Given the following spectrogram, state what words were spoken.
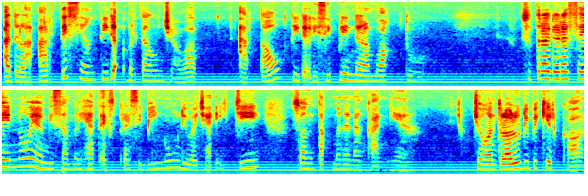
adalah artis yang tidak bertanggung jawab atau tidak disiplin dalam waktu. Sutradara Seino yang bisa melihat ekspresi bingung di wajah Ichi sontak menenangkannya. Jangan terlalu dipikirkan,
